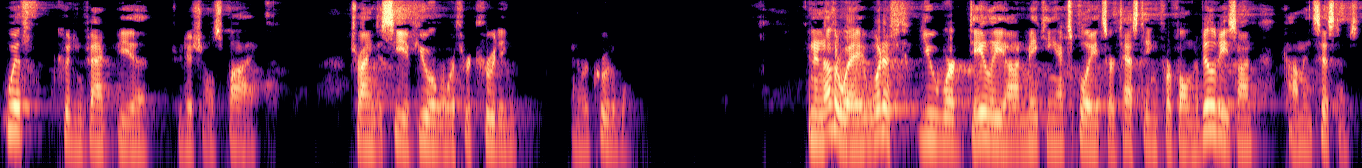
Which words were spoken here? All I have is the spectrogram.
with could in fact be a traditional spy, trying to see if you are worth recruiting and recruitable. In another way, what if you work daily on making exploits or testing for vulnerabilities on common systems?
